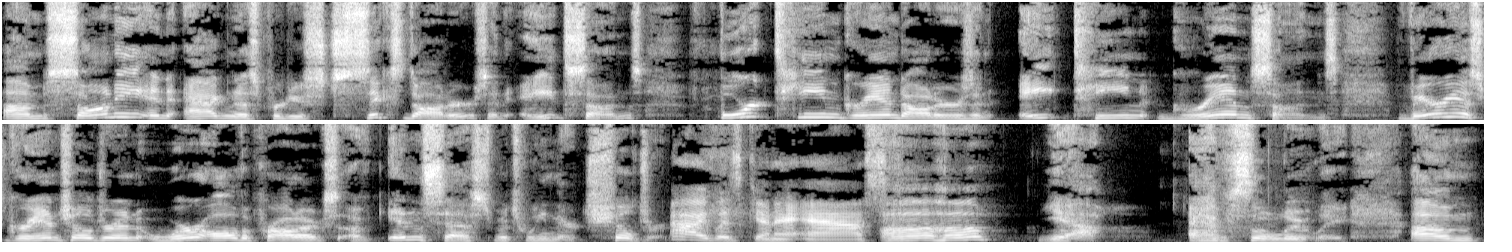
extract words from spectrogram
Um, Sawney and Agnes produced six daughters and eight sons. 14 granddaughters and 18 grandsons. Various grandchildren were all the products of incest between their children. I was gonna ask. Uh huh. Yeah, absolutely. Um,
